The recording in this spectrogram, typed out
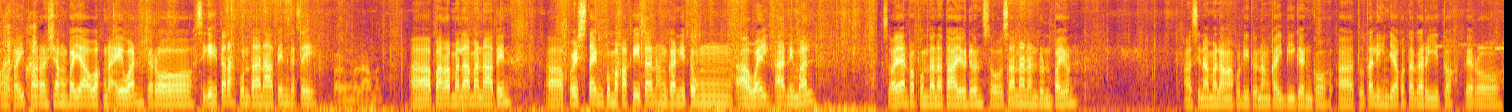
Okay, para siyang bayawak na ewan pero sige tara punta natin kasi Parang malaman. ah, para malaman natin. Ah, first time ko makakita ng ganitong ah, wild animal. So ayan, papunta na tayo doon. So sana nandun pa yon. Ah, sinama lang ako dito ng kaibigan ko. Ah, totally hindi ako taga rito pero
